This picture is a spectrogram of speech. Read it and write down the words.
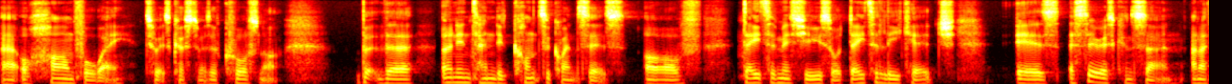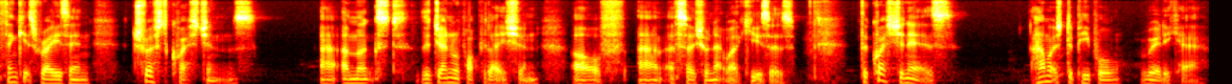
uh, or harmful way to its customers. Of course not. But the unintended consequences of data misuse or data leakage is a serious concern. And I think it's raising trust questions uh, amongst the general population of, um, of social network users. The question is, how much do people really care?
